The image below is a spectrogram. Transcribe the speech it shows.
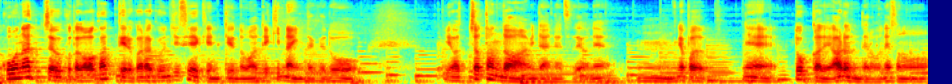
こうなっちゃうことが分かっているから軍事政権っていうのはできないんだけどやっちゃったんだみたいなやつだよね。うん。やっぱねどっかであるんだろうね。その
